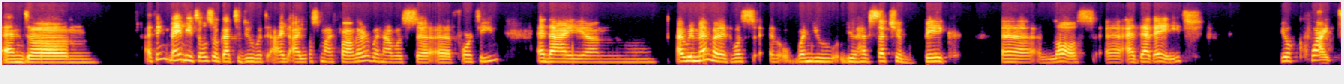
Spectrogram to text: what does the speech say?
And um I think maybe it's also got to do with I, I lost my father when I was uh, uh, 14 and I um, I remember it was uh, when you you have such a big uh, loss uh, at that age you're quite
